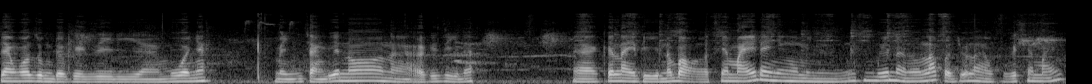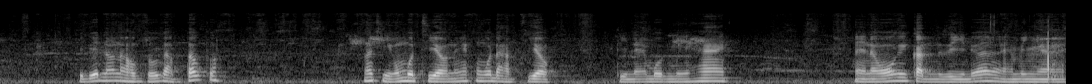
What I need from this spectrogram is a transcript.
xem có dùng được việc gì thì à, mua nhé. Mình cũng chẳng biết nó là ở cái gì nữa. À, cái này thì nó bỏ ở xe máy đây nhưng mà mình cũng không biết là nó lắp ở chỗ nào của cái xe máy. Chỉ biết nó là hộp số giảm tốc thôi. Nó chỉ có một chiều nó không có đảo chiều. Tỷ lệ 112 này nó có cái cần gì nữa này. Mình à,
